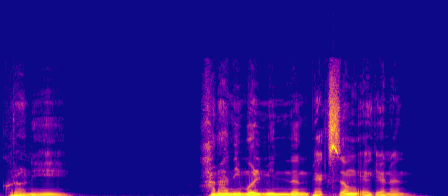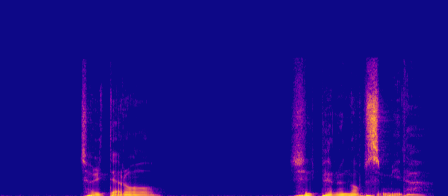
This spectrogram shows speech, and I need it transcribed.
그러니 하나님을 믿는 백성에게는 절대로 실패는 없습니다.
